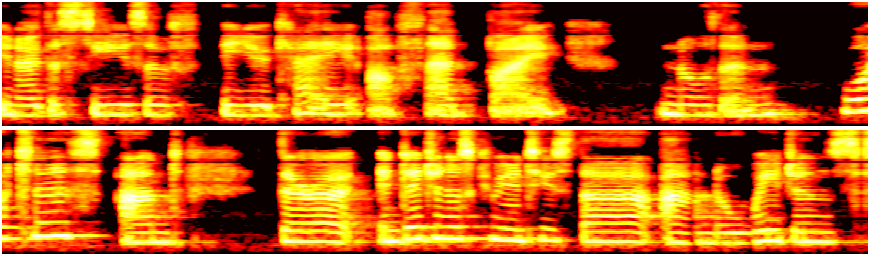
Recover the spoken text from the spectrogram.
you know the seas of the UK are fed by northern waters, and there are indigenous communities there and Norwegians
